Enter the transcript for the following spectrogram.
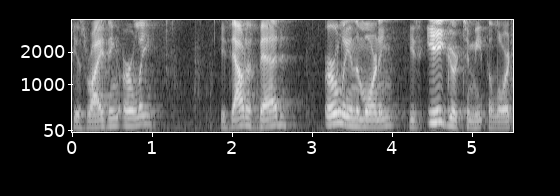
He is rising early, he's out of bed, early in the morning. He's eager to meet the Lord,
